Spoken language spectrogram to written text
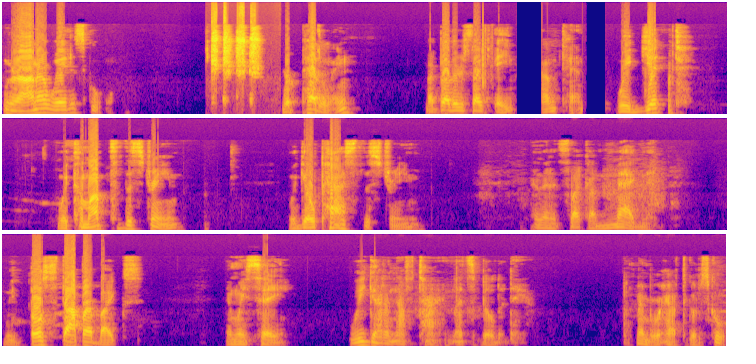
we're on our way to school. We're pedaling. My brother's like eight, I'm 10. We get, we come up to the stream, we go past the stream, and then it's like a magnet. We both stop our bikes and we say, We got enough time, let's build a dam. Remember, we have to go to school.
